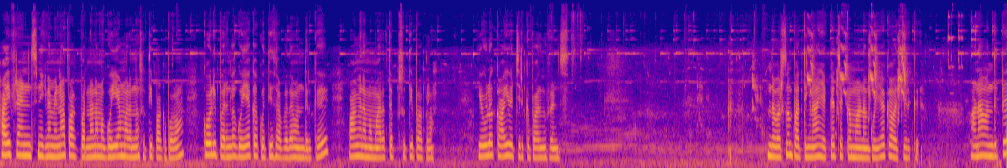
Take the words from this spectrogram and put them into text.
ஹாய் ஃப்ரெண்ட்ஸ் இன்றைக்கி நம்ம என்ன பார்க்க போகிறோம்னா நம்ம கொய்யா மரம் தான் சுற்றி பார்க்க போகிறோம் கோழி பாருங்கள் கொய்யாக்காய் கொத்தி சாப்பிட தான் வந்திருக்கு. வாங்க நம்ம மரத்தை சுற்றி பார்க்கலாம். எவ்வளோ காய் வச்சுருக்கு பாருங்கள் ஃப்ரெண்ட்ஸ் இந்த வருஷம் பார்த்திங்கன்னா எக்கச்சக்கமான கொய்யாக்காய் வச்சுருக்கு. ஆனால் வந்துட்டு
